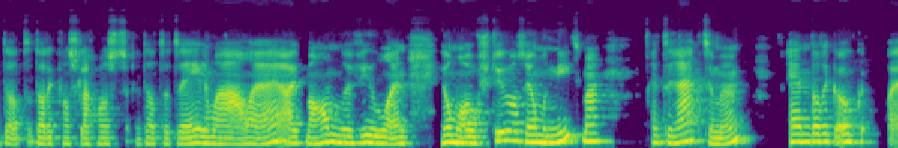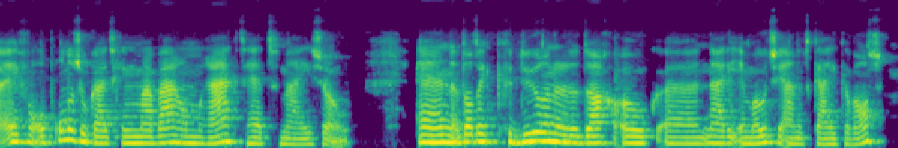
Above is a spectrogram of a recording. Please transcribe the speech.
dat, dat ik van slag was, dat het helemaal uit mijn handen viel en helemaal overstuur was, helemaal niet. Maar het raakte me. En dat ik ook even op onderzoek uitging, maar waarom raakt het mij zo? En dat ik gedurende de dag ook uh, naar die emotie aan het kijken was.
